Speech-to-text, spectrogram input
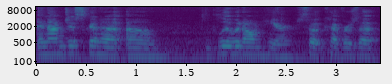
And I'm just going to um, glue it on here so it covers up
